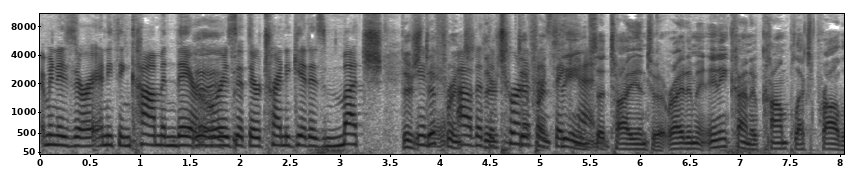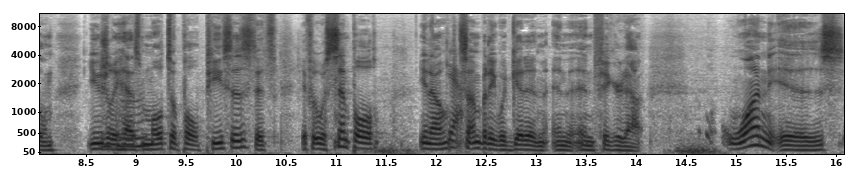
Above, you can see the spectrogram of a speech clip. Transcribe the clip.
I mean, is there anything common there, Yeah, or is th- it they're trying to get as much there's know, different out of there's the different themes that tie into it, right? I mean, any kind of complex problem usually has Mm-hmm. multiple pieces. It's if it was simple, you know, Yeah. somebody would get it and, and, and figure it out. One is,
